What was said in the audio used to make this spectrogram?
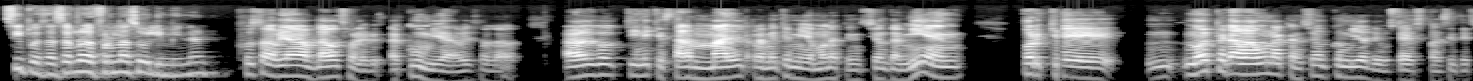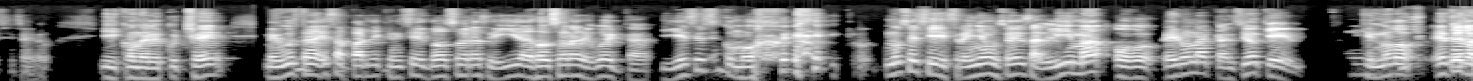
sí, pues hacerlo de forma subliminal. Justo habían hablado sobre la cumbia, habéis hablado. Algo tiene que estar mal, realmente me llamó la atención también, porque no esperaba una canción cumbia de ustedes, para serte sincero. Y cuando la escuché, me gusta esa parte que dice dos horas de ida, dos horas de vuelta. Y ese es como, no sé si extrañan ustedes a Lima o era una canción que, que no, esta es la,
